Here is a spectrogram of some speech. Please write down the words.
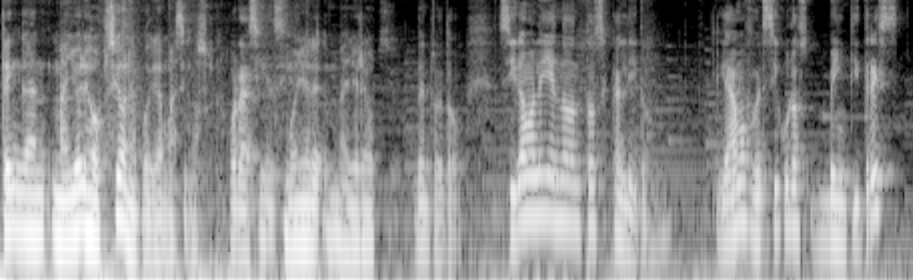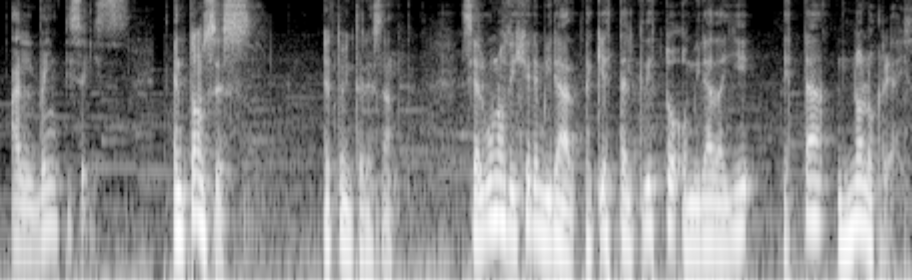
tengan mayores opciones, podríamos decir nosotros. Por así decirlo. Mayores, opciones. Dentro de todo. Sigamos leyendo entonces, Carlito. Leamos versículos 23 al 26. Entonces, esto es interesante. Si algunos dijeren, mirad, aquí está el Cristo, o mirad allí está, no lo creáis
